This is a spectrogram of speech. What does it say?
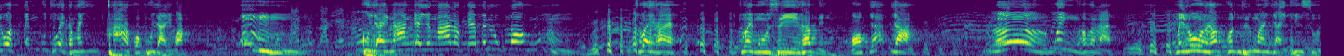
โรดเป็นผู้ช่วยทำไมช้ากว่าผู้ใหญ่วะอืมผู้ใหญ่นางแกยังมาแล้วแกเป็นลูกน้องอืมช่วยใคร ช่วยหมูซีครับนี่บอกยากยากเออ วิ่งเข้าไปละไม่รู้นะครับ คนถือไม้ใหญ่ที่สุด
